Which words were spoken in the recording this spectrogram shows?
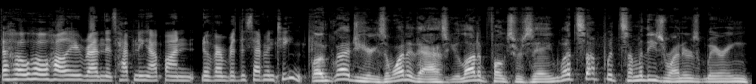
the ho ho holiday run that's happening up on November the 17th. Well, I'm glad you're here because I wanted to ask you. A lot of folks were saying, what's up with some of these runners wearing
